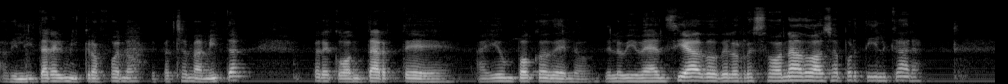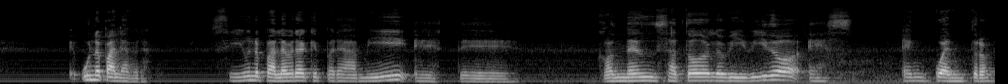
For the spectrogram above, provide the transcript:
habilitar el micrófono de Pachamamita para contarte ahí un poco de lo, vivenciado, de lo resonado allá por Tilcara. Una palabra, sí, una palabra que para mí este, condensa todo lo vivido es encuentro.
